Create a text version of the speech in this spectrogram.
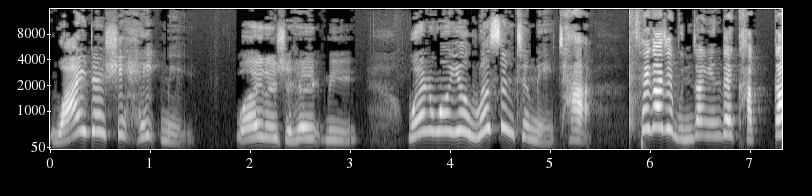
Why does she hate me? Why does she hate me? When will you listen to me? 자, 세 가지 문장인데 각각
